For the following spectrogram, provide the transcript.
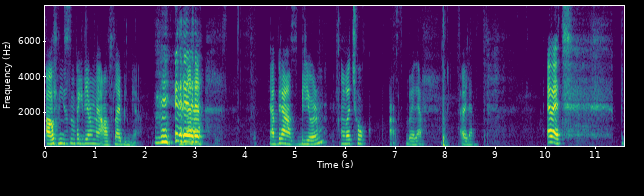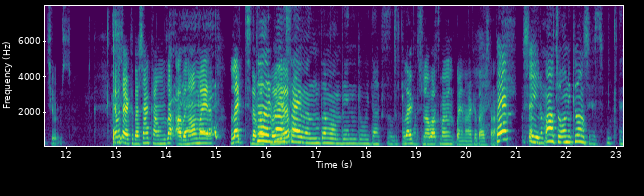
6. sınıfa gidiyorum ve altıları bilmiyorum. ya biraz biliyorum ama çok az böyle. Öyle. Evet. Bitiyoruz. Evet arkadaşlar kanalımıza abone olmayı, like tuşuna Dur ben basmayı, saymadım. Tamam benim gibi haksızlık. like tuşuna basmayı unutmayın arkadaşlar. Ben sayıyorum 6, 12, 18. Bitti.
